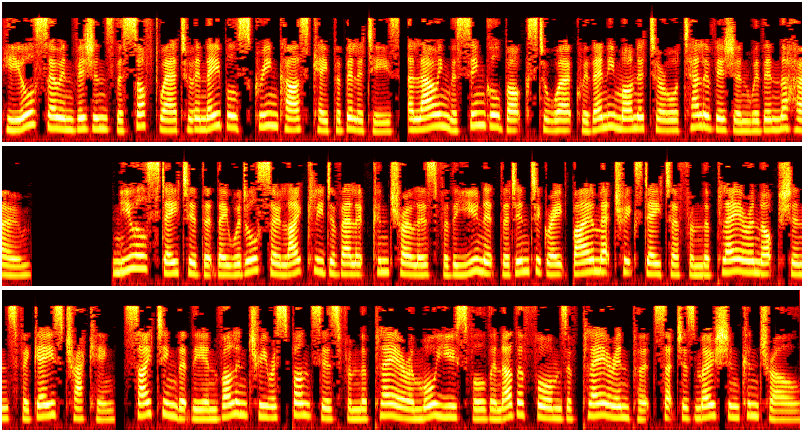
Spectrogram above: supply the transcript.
He also envisions the software to enable screencast capabilities, allowing the single box to work with any monitor or television within the home. Newell stated that they would also likely develop controllers for the unit that integrate biometrics data from the player and options for gaze tracking, citing that the involuntary responses from the player are more useful than other forms of player input such as motion control.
